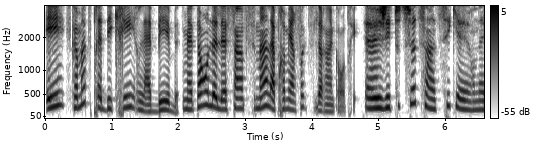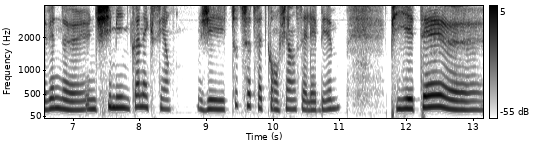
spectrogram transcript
Et comment tu pourrais décrire la Bible? Mettons le, sentiment la première fois que tu l'as rencontré. Euh, j'ai tout de suite senti qu'on avait une, chimie, une connexion. J'ai tout de suite fait confiance à la Bible. Puis il était euh,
